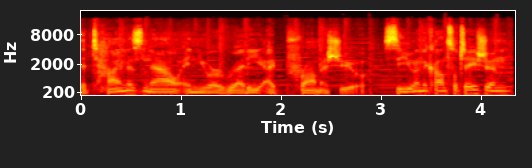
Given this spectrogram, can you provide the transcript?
The time is now and you are ready, I promise you. See you in the consultation.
